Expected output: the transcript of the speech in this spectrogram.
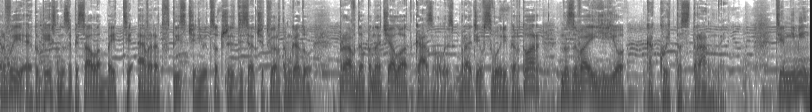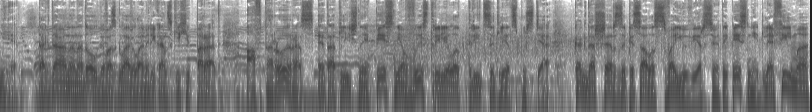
Впервые эту песню записала Бетти Эверетт в 1964 году. Правда, поначалу отказывалась брать ее в свой репертуар, называя ее «какой-то странной». Тем не менее, тогда она надолго возглавила американский хит-парад, а второй раз эта отличная песня выстрелила 30 лет спустя, когда Шер записала свою версию этой песни для фильма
